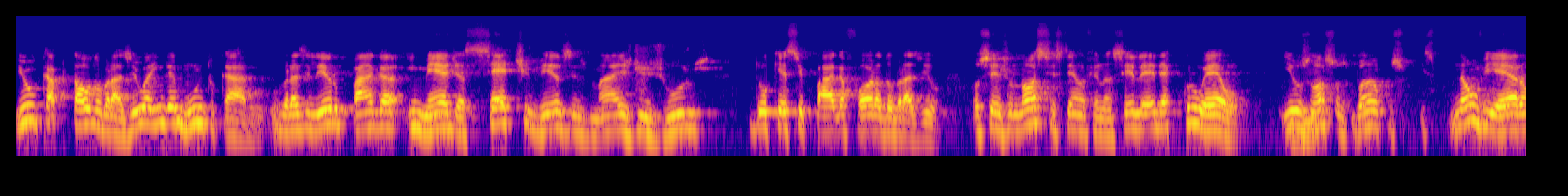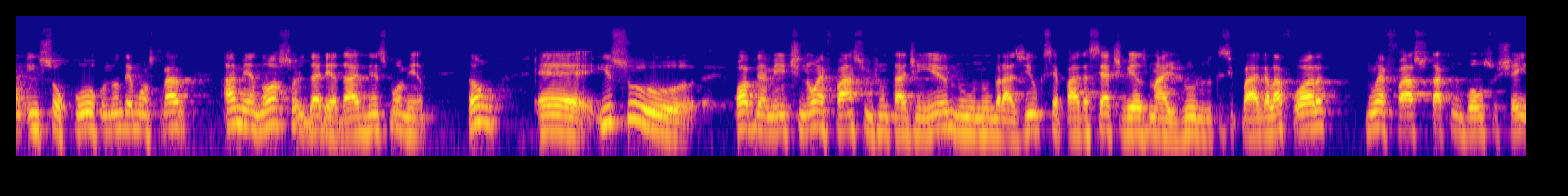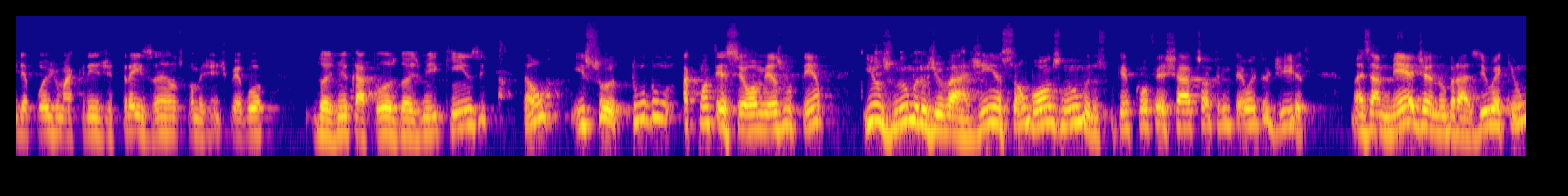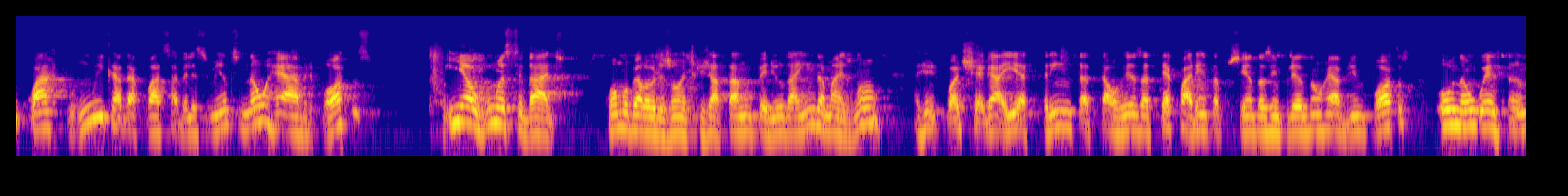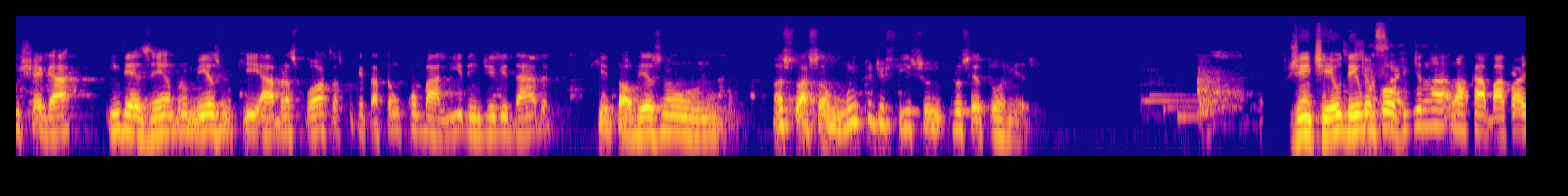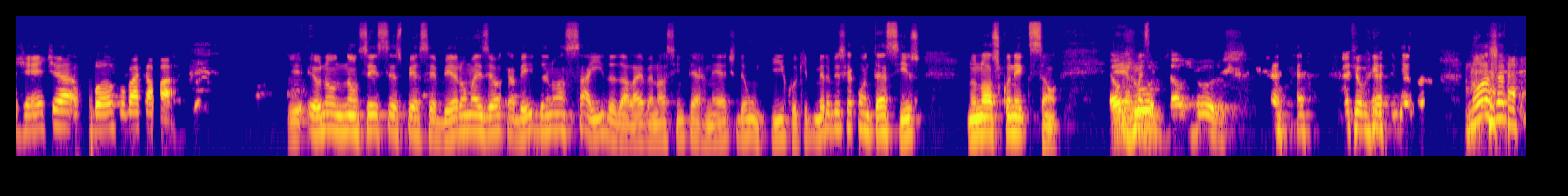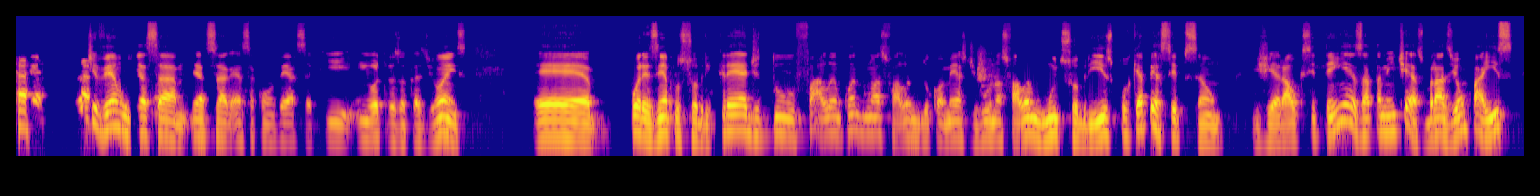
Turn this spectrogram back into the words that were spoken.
E o capital no Brasil ainda é muito caro. O brasileiro paga, em média, sete vezes mais de juros do que se paga fora do Brasil. Ou seja, o nosso sistema financeiro ele é cruel e os uhum. nossos bancos não vieram em socorro, não demonstraram a menor solidariedade nesse momento. Então, É, isso, obviamente, não é fácil juntar dinheiro no, no Brasil, que você paga sete vezes mais juros do que se paga lá fora. Não é fácil estar com o bolso cheio depois de uma crise de três anos, como a gente pegou 2014, 2015. Então, isso tudo aconteceu ao mesmo tempo e os números de Varginha são bons números, porque ficou fechado só 38 dias. Mas a média no Brasil é que um quarto, um em cada quatro estabelecimentos não reabre portas. E em algumas cidades, como Belo Horizonte, que já está num período ainda mais longo, a gente pode chegar aí a 30%, talvez até 40% das empresas não reabrindo portas ou não aguentando chegar em dezembro, mesmo que abra as portas, porque está tão combalida, endividada, que talvez não. Uma situação muito difícil para o setor mesmo. Gente, eu dei Se uma. Se o Covid não, não acabar com a gente, o banco vai acabar. Eu não, não sei se vocês perceberam, mas eu acabei dando uma saída da live. A nossa internet deu um pico aqui. Primeira vez que acontece isso no nosso Conexão. É os é, juros, mas... é os juros. Nós já já tivemos essa, essa, essa conversa aqui em outras ocasiões, é, por exemplo, sobre crédito, falando, quando nós falamos do comércio de rua, nós falamos muito sobre isso, porque a percepção geral que se tem é exatamente essa. O Brasil é um país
